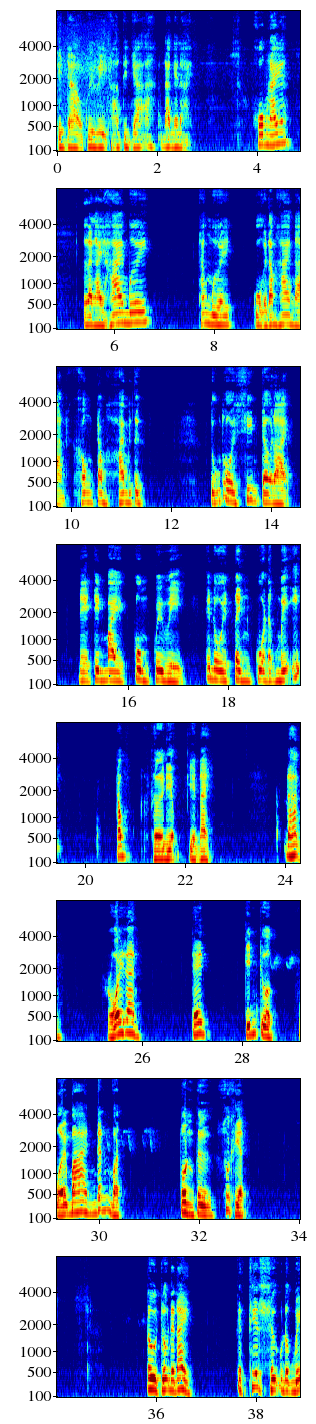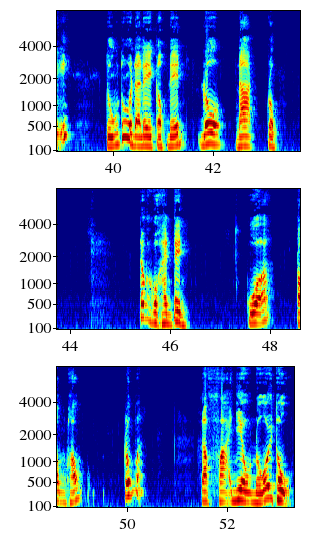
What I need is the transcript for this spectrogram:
kính chào quý vị khán thính giả đang nghe đài. Hôm nay là ngày 20 tháng 10 của cái năm 2024. Chúng tôi xin trở lại để trình bày cùng quý vị cái nồi tình của nước Mỹ trong thời điểm hiện nay đang rối ren trên chính trường với ba nhân vật tuần từ xuất hiện. Từ trước đến nay, cái thiên sự của nước Mỹ chúng tôi đã đề cập đến Donald Trump. Trong cái cuộc hành trình của Tổng thống Trump gặp phải nhiều đối thủ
